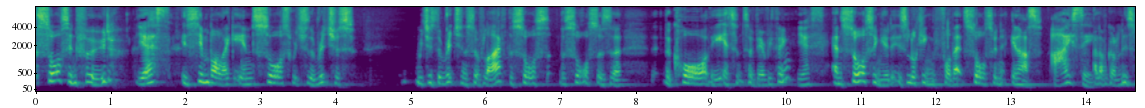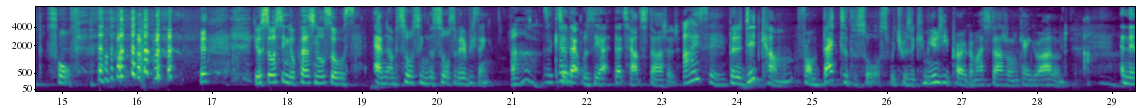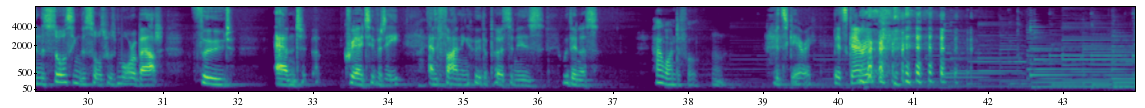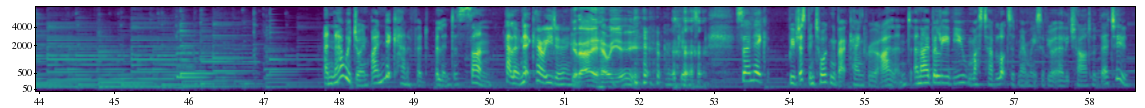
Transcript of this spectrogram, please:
source in food Yes. is symbolic in source, which is the richest, which is the richness of life. The source, the source is the, the core, the essence of everything. Yes. And sourcing it is looking for that source in, in us. I see. And I've got a lisp, source. You're sourcing your personal source. and I'm sourcing the source of everything. Ah, okay. So that was the that's how it started. I see. But it did come from Back to the Source, which was a community program I started on Kangaroo Island. And then the sourcing the source was more about food and creativity and finding who the person is within us. How wonderful. A bit scary. Bit scary. and now we're joined by Nick Hannaford, Belinda's son. Hello, Nick. How are you doing? G'day, how are you? Very good. so, Nick, we've just been talking about Kangaroo Island, and I believe you must have lots of memories of your early childhood there too.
